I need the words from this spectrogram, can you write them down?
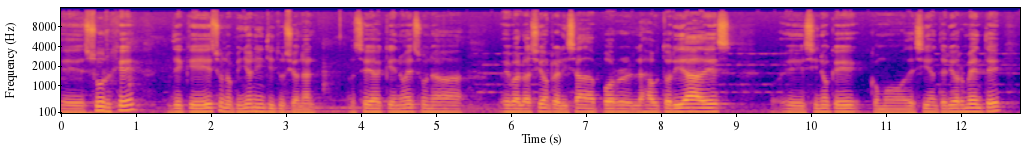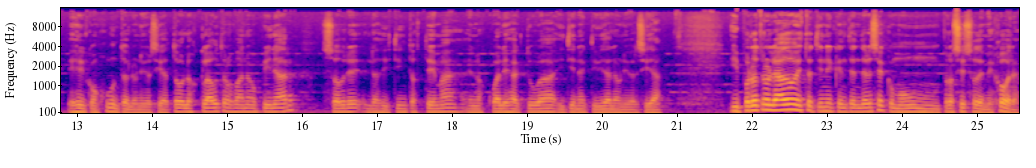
eh, surge de que es una opinión institucional, o sea que no es una evaluación realizada por las autoridades, eh, sino que, como decía anteriormente, es el conjunto de la universidad. Todos los claustros van a opinar sobre los distintos temas en los cuales actúa y tiene actividad la universidad. Y por otro lado, esto tiene que entenderse como un proceso de mejora.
